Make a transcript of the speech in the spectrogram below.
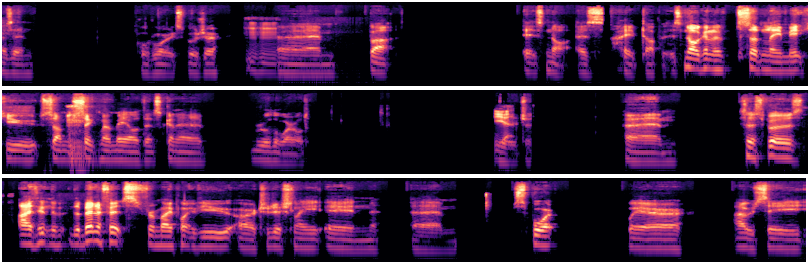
as in Cold War exposure. hmm Um, but it's not as hyped up. It's not going to suddenly make you some Sigma male that's going to rule the world. Yeah. Just- um, so I suppose I think the, the benefits from my point of view are traditionally in um, sport, where I would say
